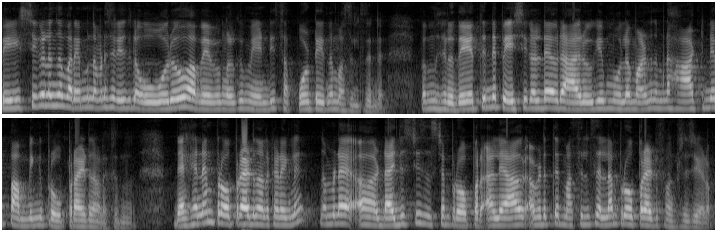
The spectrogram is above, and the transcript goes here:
പേശികൾ എന്ന് പറയുമ്പോൾ നമ്മുടെ ശരീരത്തിലെ ഓരോ അവയവങ്ങൾക്കും വേണ്ടി സപ്പോർട്ട് ചെയ്യുന്ന മസിൽസ് ഉണ്ട്. ഇപ്പം ഹൃദയത്തിന്റെ പേശികളുടെ ഒരു ആരോഗ്യം മൂലമാണ് നമ്മുടെ ഹാർട്ടിന്റെ പമ്പിങ് പ്രോപ്പറായിട്ട് നടക്കുന്നത്. ദഹനം പ്രോപ്പറായിട്ട് നടക്കണമെങ്കിൽ നമ്മുടെ ഡൈജസ്റ്റീവ് സിസ്റ്റം പ്രോപ്പർ അല്ലെ ആ അവിടുത്തെ മസിൽസ് എല്ലാം പ്രോപ്പറായിട്ട് ഫങ്ഷൻ ചെയ്യണം.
